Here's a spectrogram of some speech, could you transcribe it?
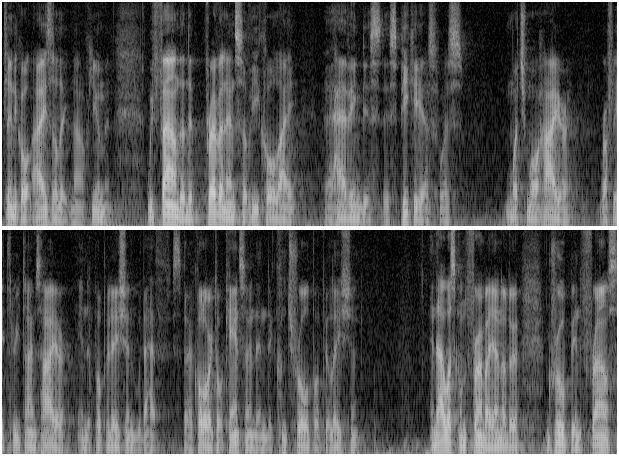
clinical isolate now, human. We found that the prevalence of E. coli uh, having this, this PKS was much more higher, roughly three times higher in the population that have uh, colorectal cancer than the control population. And that was confirmed by another group in France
